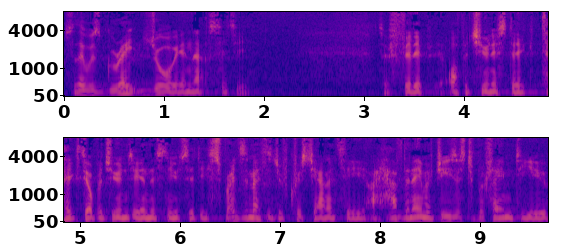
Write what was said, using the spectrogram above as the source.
So there was great joy in that city. So Philip, opportunistic, takes the opportunity in this new city, spreads the message of Christianity. I have the name of Jesus to proclaim to you.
